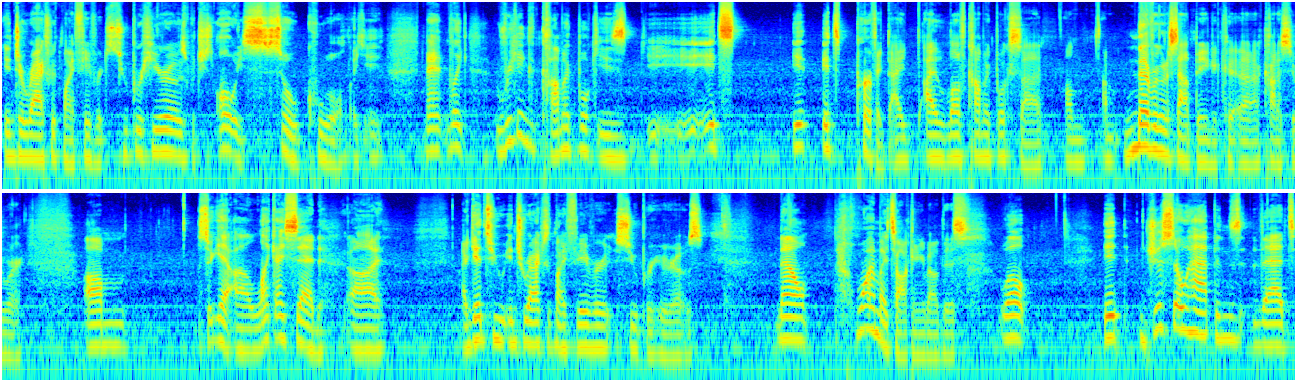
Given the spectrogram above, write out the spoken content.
interact with my favorite superheroes, which is always so cool. Like, it, man, like reading a comic book is it's it, it's perfect. I, I love comic books. Uh, I'm, I'm never going to stop being a uh, connoisseur. Um, so, yeah, uh, like I said, uh, I get to interact with my favorite superheroes. Now, why am I talking about this? Well, it just so happens that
